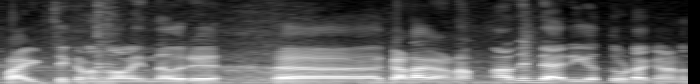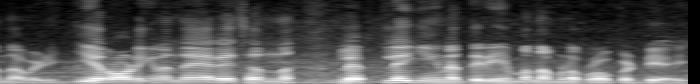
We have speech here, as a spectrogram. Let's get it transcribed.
ഫ്രൈഡ് ചിക്കൻ എന്ന് പറയുന്ന ഒരു കട കാണാം. അതിന്റെ അരികത്തൂടെ കാണുന്ന വഴി. ഈ റോഡ് ഇങ്ങനെ നേരെ ചെന്ന് ലെഫ്റ്റിലേക്ക് ഇങ്ങനെ തിരിയുമ്പോൾ നമ്മുടെ പ്രോപ്പർട്ടിയായി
